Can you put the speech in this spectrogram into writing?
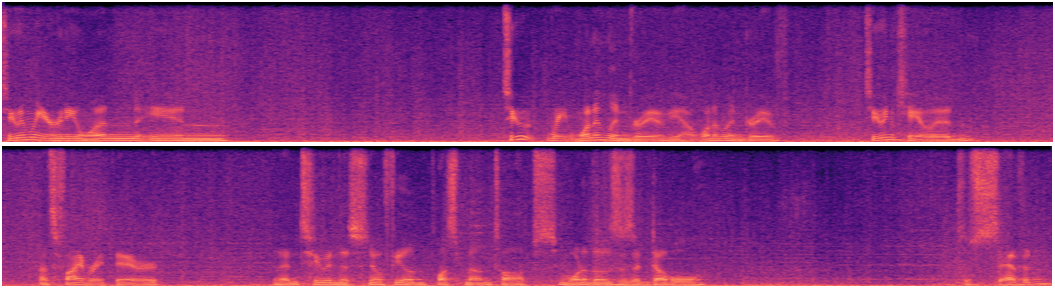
Two in Liurnia, one in two. Wait, one in Limgrave. Yeah, one in Limgrave. Two in Caelid. That's five right there. And then two in the snowfield plus mountaintops. One of those is a double. So seven.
